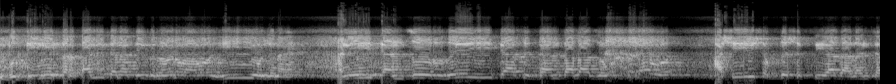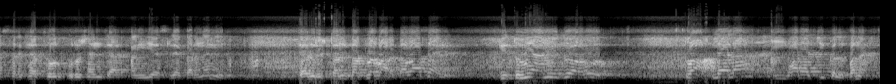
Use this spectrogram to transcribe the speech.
बुद्धीने करताना त्यांना ते ग्रहण व्हावं ही योजना आहे. आणि त्यांचं हृदय सिद्धांताला जवळ करावं अशीही शब्दशक्ती या दादांच्या सारख्या थोर पुरुषांच्या अंगी असल्या कारणाने. त्या दृष्टांतातला बारकावा असा आहे की तुम्ही आम्ही जो आहोत तो आपल्याला अंधाराची कल्पना आहे.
